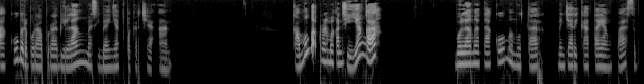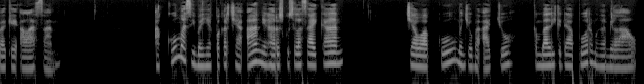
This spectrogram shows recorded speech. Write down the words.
Aku berpura-pura bilang masih banyak pekerjaan. Kamu gak pernah makan siang kah? Bola mataku memutar mencari kata yang pas sebagai alasan. Aku masih banyak pekerjaan yang harus kuselesaikan. Jawabku mencoba acuh kembali ke dapur mengambil lauk.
